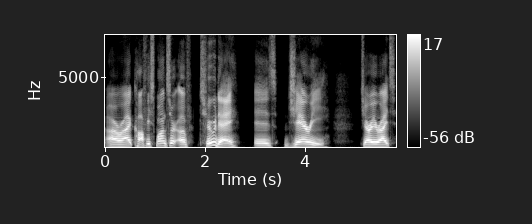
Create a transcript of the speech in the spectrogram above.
All right, coffee sponsor of today is Jerry. Jerry writes,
